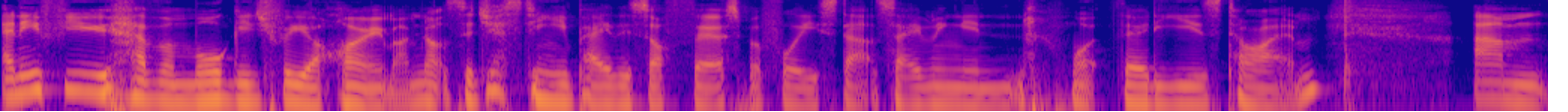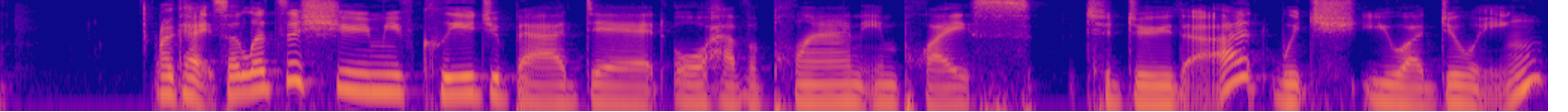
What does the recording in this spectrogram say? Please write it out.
And if you have a mortgage for your home, I'm not suggesting you pay this off first before you start saving in what 30 years time. Um, Okay, so let's assume you've cleared your bad debt or have a plan in place to do that, which you are doing.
